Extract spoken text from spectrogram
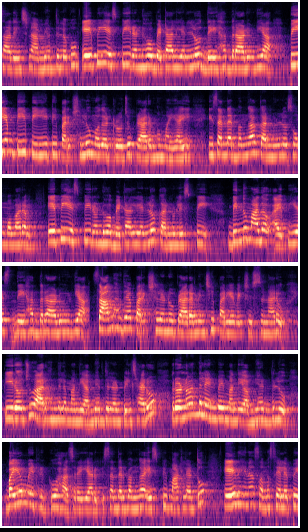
సాధించిన అభ్యర్థులకు ఏపీఎస్పీ రెండవ బెటాలియన్లో దేహ ద్రాఢ్య పీఎంటీ పీఈటీ పరీక్షలు మొదటి రోజు ప్రారంభమయ్యాయి. ఈ సందర్భంగా కర్నూలులో సోమవారం ఏపీఎస్పీ రెండవ బెటాలియన్లో కర్నూలు ఎస్పీ బిందు మాధవ్ ఐపీఎస్ దేహద్రాడుర్య సామర్థ్య పరీక్షలను ప్రారంభించి పర్యవేక్షిస్తున్నారు. ఈ రోజు ఆరు వందల మంది అభ్యర్థులను పిలిచారు. రెండు వందల ఎనభై మంది అభ్యర్థులు బయోమెట్రిక్కు హాజరయ్యారు. ఈ సందర్భంగా ఎస్పీ మాట్లాడుతూ ఏదైనా సమస్యలపై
